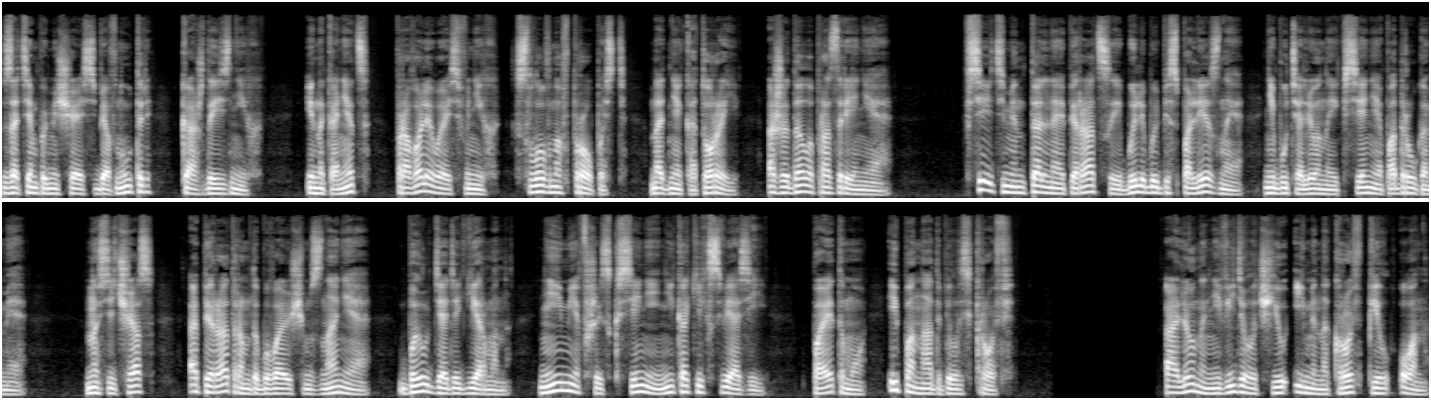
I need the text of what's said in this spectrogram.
затем помещая себя внутрь каждой из них, и, наконец, проваливаясь в них, словно в пропасть, на дне которой ожидало прозрение. Все эти ментальные операции были бы бесполезны, не будь Алена и Ксения подругами. Но сейчас оператором, добывающим знания, был дядя Герман, не имевший с Ксенией никаких связей, поэтому и понадобилась кровь. Алена не видела, чью именно кровь пил он,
